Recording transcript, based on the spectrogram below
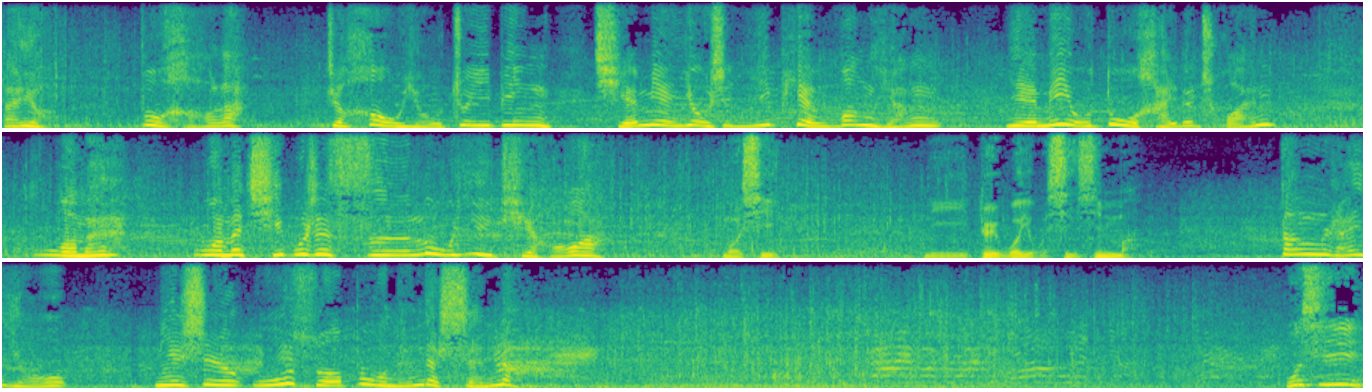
哎呦，不好了！这后有追兵，前面又是一片汪洋，也没有渡海的船，我们，我们岂不是死路一条啊？摩西，你对我有信心吗？当然有，你是无所不能的神呐、摩西，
